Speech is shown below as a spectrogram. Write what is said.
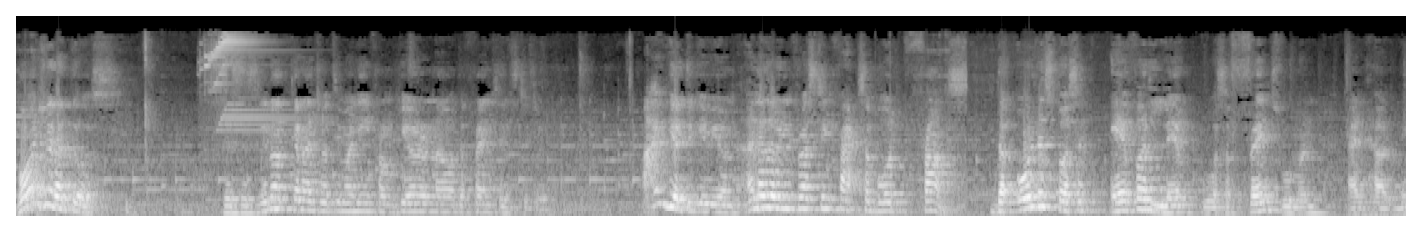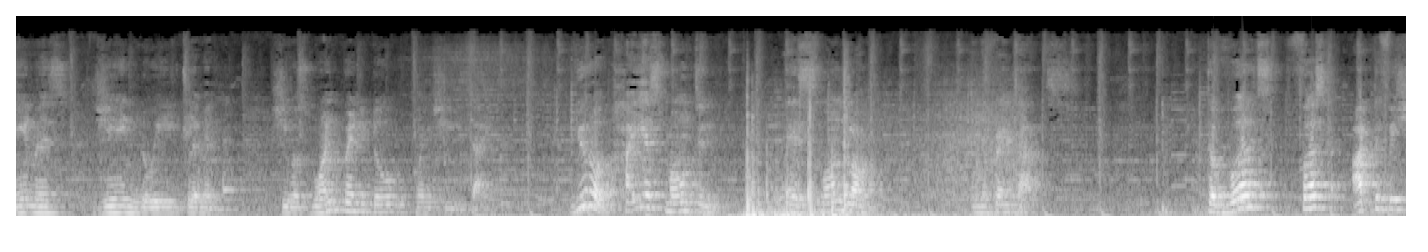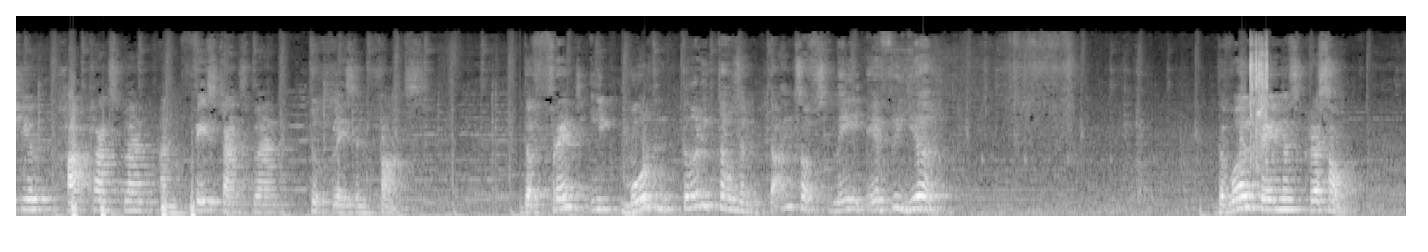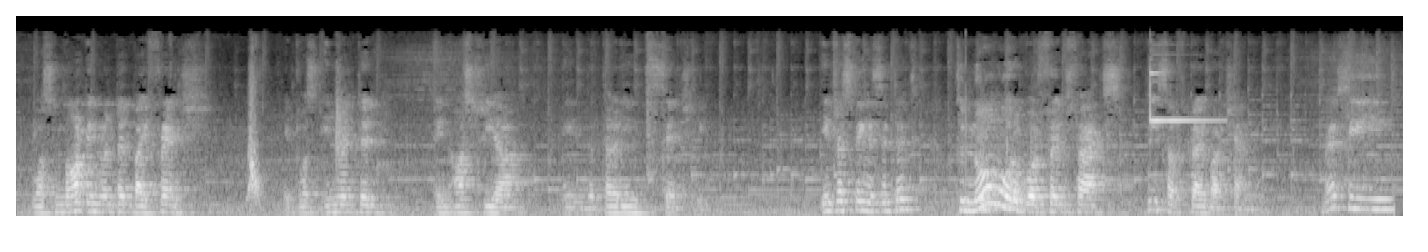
Bonjour à tous. This is Vinod Khanna Jyotimani from Here and Now, the French Institute. I'm here to give you another interesting facts about France. The oldest person ever lived was a French woman, and her name is Jeanne Louise Calment. She was 122 when she died. Europe's highest mountain is Mont Blanc in the French Alps. The world's first artificial heart transplant and face transplant took place in France. The French eat more than 30,000 tons of snail every year. The world famous croissant was not invented by French. It was invented in Austria in the 13th century. Interesting, isn't it? To know more about French facts, please subscribe our channel. Merci.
